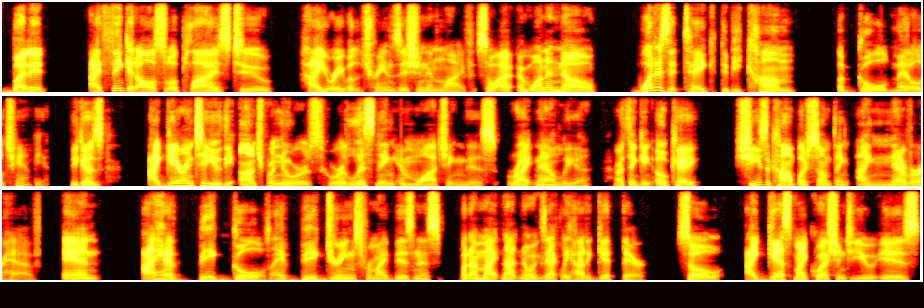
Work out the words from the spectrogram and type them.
But it, I think it also applies to how you were able to transition in life. So I, I want to know what does it take to become a gold medal champion? Because I guarantee you, the entrepreneurs who are listening and watching this right now, Leah, are thinking, okay, she's accomplished something I never have. And I have big goals. I have big dreams for my business, but I might not know exactly how to get there. So I guess my question to you is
